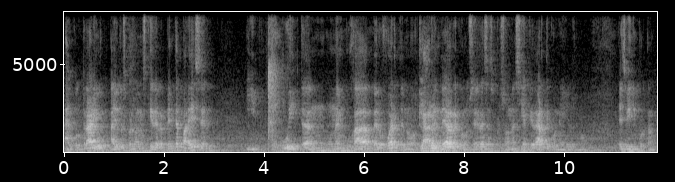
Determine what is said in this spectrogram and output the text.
al contrario, hay otras personas que de repente aparecen y uy, te dan una empujada pero fuerte, ¿no? Y aprender a reconocer a esas personas y a quedarte con ellos, ¿no? Es bien importante.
